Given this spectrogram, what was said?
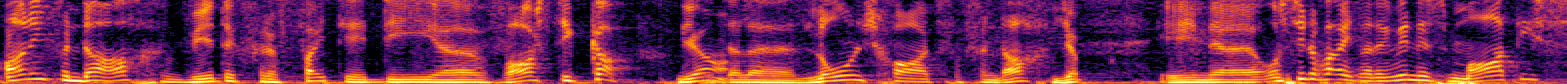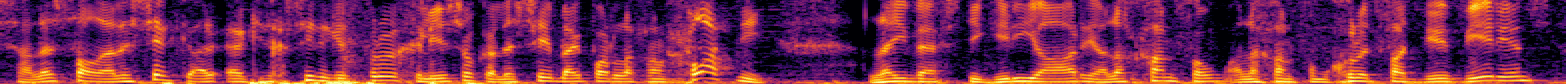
Annie vandag weet ek vir 'n feit het die uh, Vasti Cup Ja. het hulle launch gehad vir vandag. Jep. En uh, ons sien nog uit want ek weet dis maties. Hulle sal hulle sê ek, ek het gesien ek het vroeër gelees ook hulle sê blykbaar hulle gaan glad nie lei wegsteek hierdie jaar. Hulle gaan vir hom, hulle gaan vir hom groot vat weer weer eens.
